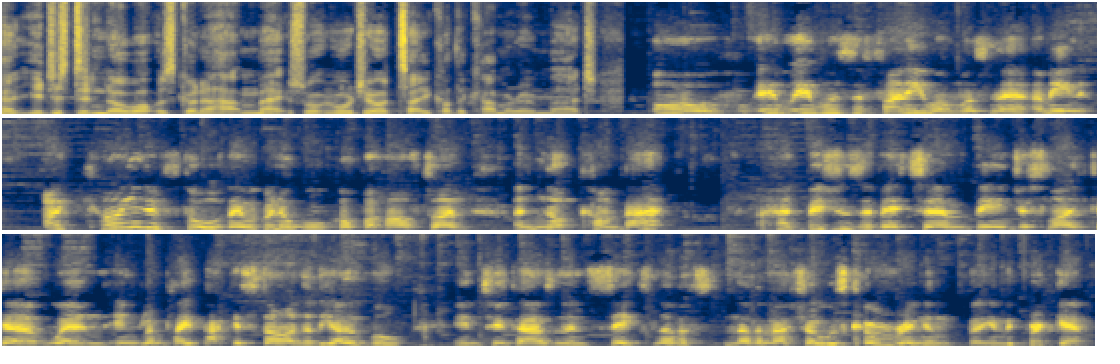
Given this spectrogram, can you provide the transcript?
you just didn't know what was going to happen next. What, what was your take on the Cameroon match? Oh, it, it was a funny one, wasn't it? I mean, I kind of thought they were going to walk off at half time and not come back. I had visions of it um, being just like uh, when England played Pakistan at the Oval in 2006. Another another match I was covering in, in the cricket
